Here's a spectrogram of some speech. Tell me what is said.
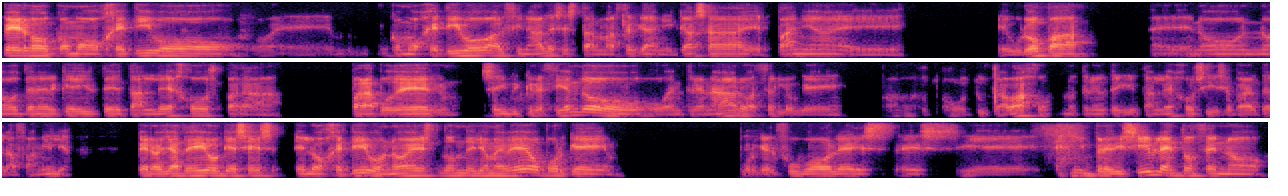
pero como objetivo, eh, como objetivo al final es estar más cerca de mi casa, España, eh, Europa, eh, no, tener que irte tan lejos para, para poder seguir creciendo o, entrenar o hacer lo que, o, tu trabajo, no tener que ir tan lejos y separarte de la familia pero ya te digo que ese es el objetivo, no es donde yo me veo porque, porque el fútbol es, eh, imprevisible, entonces no,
